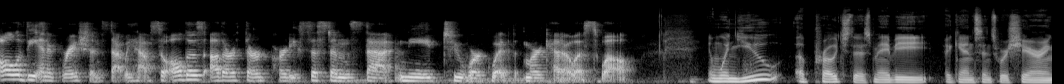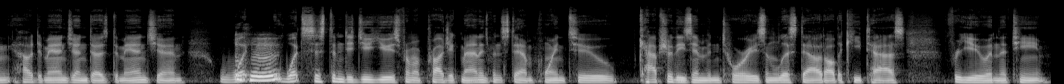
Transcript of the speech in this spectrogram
all of the integrations that we have. So, all those other third party systems that need to work with Marketo as well. And when you approach this, maybe again, since we're sharing how Demand Gen does Demand Gen, what mm-hmm. what system did you use from a project management standpoint to capture these inventories and list out all the key tasks for you and the team?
